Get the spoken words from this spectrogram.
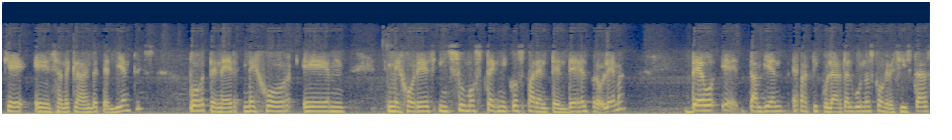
que eh, se han declarado independientes por tener mejor... Eh, mejores insumos técnicos para entender el problema. Veo eh, también en particular de algunos congresistas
